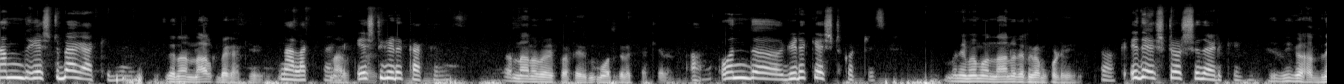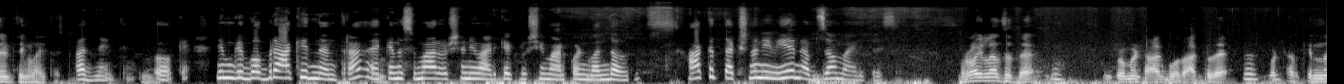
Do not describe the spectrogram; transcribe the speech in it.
ನಮ್ದು ಎಷ್ಟು ಬ್ಯಾಗ್ ಹಾಕಿದೆ ಇದು ನಾನು ನಾಲ್ಕು ಬ್ಯಾಗ್ ಹಾಕಿದ್ವಿ ನಾಲ್ಕು ಬ್ಯಾಗ್. ನಾಲ್ಕು ಎಷ್ಟು ಗಿಡಕ್ಕೆ ಹಾಕಿದೆ ನಾನ್ನೂರ ಇಪ್ಪತ್ತೈದು ಮೂವತ್ತು ಗಿಡಕ್ಕೆ ಹಾಕಿರೋದು. ಒಂದು ಗಿಡಕ್ಕೆ ಎಷ್ಟು ಕೊಟ್ರಿ ಸರ್? ಮಿನಿಮಮ್ ಒಂದು ನಾನ್ನೂರೈವತ್ತು ಗ್ರಾಮ್ ಕೊಟ್ಟಿದ್ದೀವಿ ಓಕೆ ಇದು ಎಷ್ಟು ವರ್ಷದ ಅಡಿಕೆ ಇದೀಗ ಹದಿನೆಂಟು ತಿಂಗಳಾಯ್ತು ಅಷ್ಟೇ. ಹದಿನೈದು ತಿಂಗಳು. ಓಕೆ ನಿಮ್ಗೆ ಗೊಬ್ಬರ ಹಾಕಿದ ನಂತರ ಯಾಕಂದ್ರೆ ಸುಮಾರು ವರ್ಷ ನೀವು ಅಡಿಕೆ ಕೃಷಿ ಮಾಡ್ಕೊಂಡು ಬಂದವರು ಹಾಕಿದ ತಕ್ಷಣ ನೀವು ಏನು ಅಬ್ಸರ್ವ್ ಮಾಡಿದ್ರಿ ಸರ್? ಪರವಾಗಿಲ್ಲ ಅನ್ಸುತ್ತೆ. ಇಂಪ್ರೂವ್ಮೆಂಟ್ ಆಗ್ಬೋದು ಆಗ್ತದೆ. ಬಟ್ ಅದಕ್ಕಿನ್ನ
